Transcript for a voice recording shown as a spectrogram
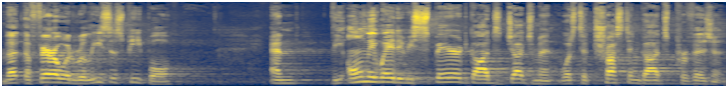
That the Pharaoh would release his people, and the only way to be spared God's judgment was to trust in God's provision.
